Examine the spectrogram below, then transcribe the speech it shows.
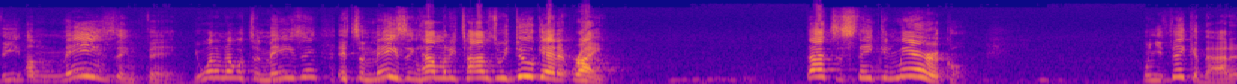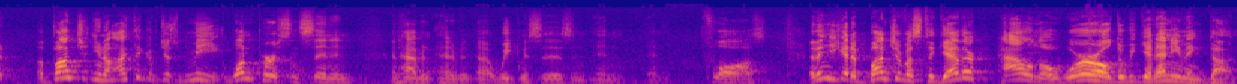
The amazing thing, you want to know what's amazing? It's amazing how many times we do get it right. That's a stinking miracle. When you think about it, a bunch of, you know, I think of just me, one person sinning and having, having uh, weaknesses and, and, and flaws. And then you get a bunch of us together. How in the world do we get anything done?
